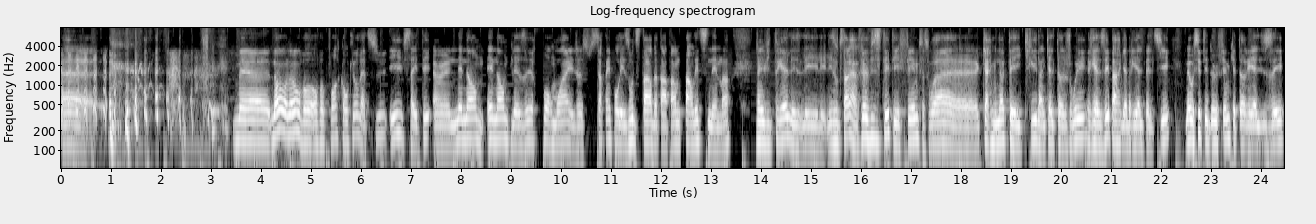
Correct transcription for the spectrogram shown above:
Euh, mais non, non, on va, on va pouvoir conclure là-dessus. Yves, ça a été un énorme, énorme plaisir pour moi et je suis certain pour les auditeurs de t'entendre parler de cinéma j'inviterais les, les, auditeurs à revisiter tes films, que ce soit euh, Carmina que tu as écrit, dans lequel tu as joué, réalisé par Gabriel Pelletier, mais aussi tes deux films que tu as réalisés,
